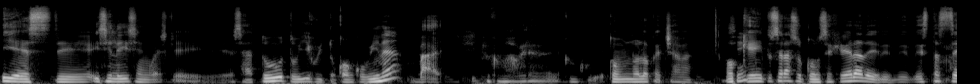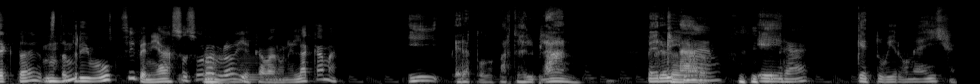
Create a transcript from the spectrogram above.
Y este, y si le dicen, güey, es que, o sea, tú, tu hijo y tu concubina, bye. Fue como, a ver, a ver, como no lo cachaba. Ok, entonces era su consejera de, de- de esta secta, de esta tribu. Sí, venía a asesorarlo y acabaron en la cama. Y era todo parte del plan. Pero el Claro. plan era que tuviera una hija.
